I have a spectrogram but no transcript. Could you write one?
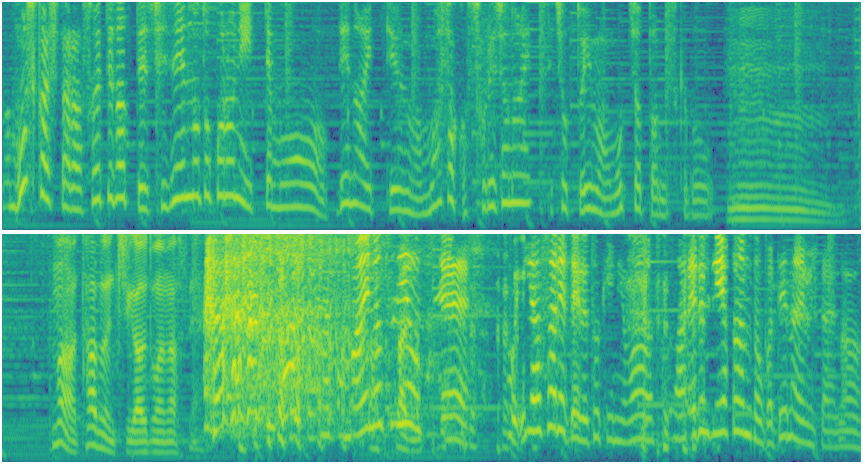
もしかしたらそうやってだって自然のところに行っても出ないっていうのはまさかそれじゃないってちょっと今思っちゃったんですけど。うーん。まあ多分違うと思いますね。なんかマイナスイオンでこう癒されてる時には アレルギー反応が出ないみたいな。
